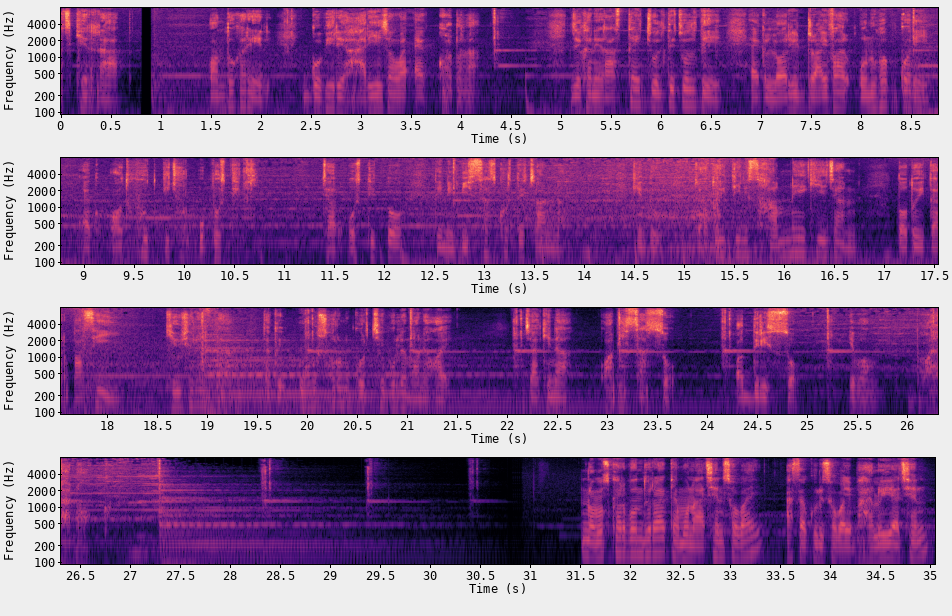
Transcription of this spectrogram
আজকের রাত। অন্ধকারের গভীরে হারিয়ে যাওয়া এক ঘটনা, যেখানে রাস্তায় চলতে চলতে এক লরির ড্রাইভার অনুভব করে এক অদ্ভুত কিছুর উপস্থিতি, যার অস্তিত্ব তিনি বিশ্বাস করতে চান না। কিন্তু যতই তিনি সামনে এগিয়ে যান, ততই তার পাশেই কেউ যেন একটা তাকে অনুসরণ করছে বলে মনে হয়, যা কিনা অবিশ্বাস্য, অদৃশ্য এবং ভয়ানক। নমস্কার বন্ধুরা, কেমন আছেন সবাই? আশা করি সবাই ভালোই আছেন।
